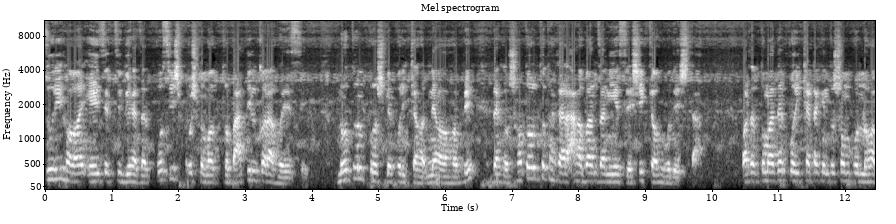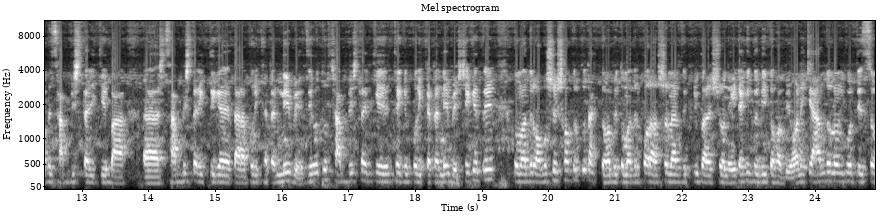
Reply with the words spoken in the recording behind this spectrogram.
চুরি হওয়ায় এইচএসসি দুই হাজার পঁচিশ প্রশ্নপত্র বাতিল করা হয়েছে। নতুন প্রশ্নে পরীক্ষা নেওয়া হবে। দেখো, সতর্ক থাকার আহ্বান জানিয়েছে শিক্ষা উপদেষ্টা। অর্থাৎ তোমাদের পরীক্ষাটা কিন্তু সম্পূর্ণ হবে ছাব্বিশ তারিখে বা ছাব্বিশ তারিখ থেকে তারা পরীক্ষাটা নেবে। যেহেতু ছাব্বিশ তারিখে থেকে পরীক্ষাটা নেবে, সেক্ষেত্রে তোমাদের অবশ্যই সতর্ক থাকতে হবে। তোমাদের পড়াশোনার যে প্রিপারেশন এটা কিন্তু দিতে হবে। অনেকে আন্দোলন করতেছো,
